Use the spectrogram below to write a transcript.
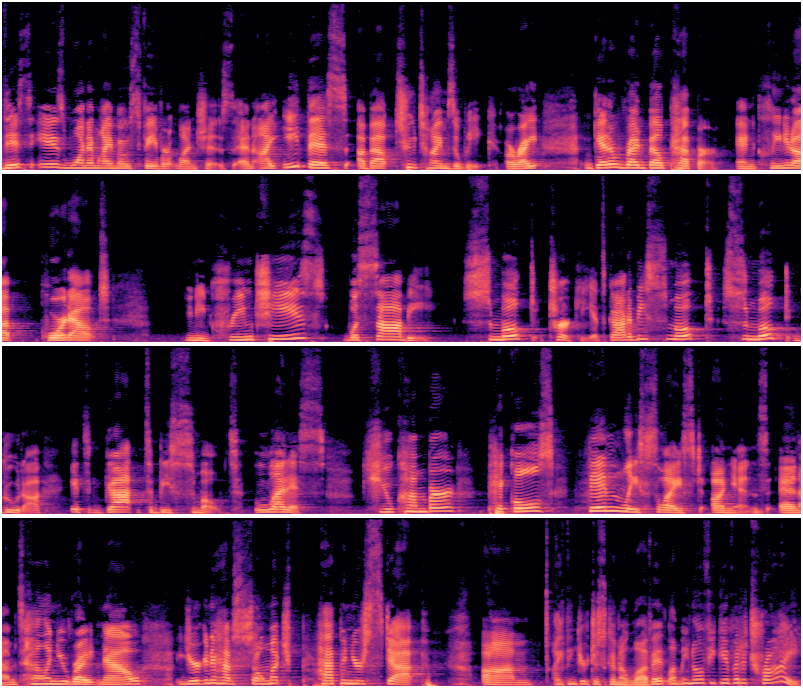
This is one of my most favorite lunches, and I eat this about two times a week. All right. Get a red bell pepper and clean it up, core it out. You need cream cheese, wasabi, smoked turkey. It's got to be smoked, smoked Gouda. It's got to be smoked. Lettuce, cucumber, pickles, thinly sliced onions. And I'm telling you right now, you're going to have so much pep in your step um, I think you're just going to love it. Let me know if you give it a try.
